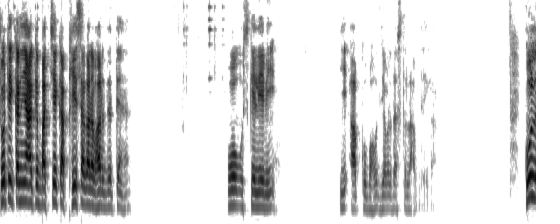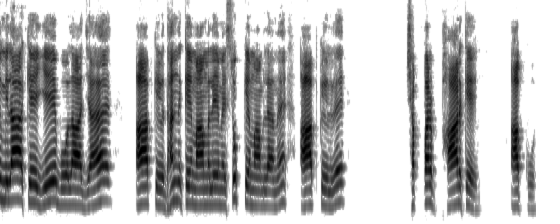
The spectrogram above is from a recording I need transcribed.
छोटी कन्या के बच्चे का फ़ीस अगर भर देते हैं वो उसके लिए भी ये आपको बहुत ज़बरदस्त लाभ देगा। कुल मिला के ये बोला जाए, आपके धन के मामले में, सुख के मामले में, आपके लिए छप्पर फाड़ के आपको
